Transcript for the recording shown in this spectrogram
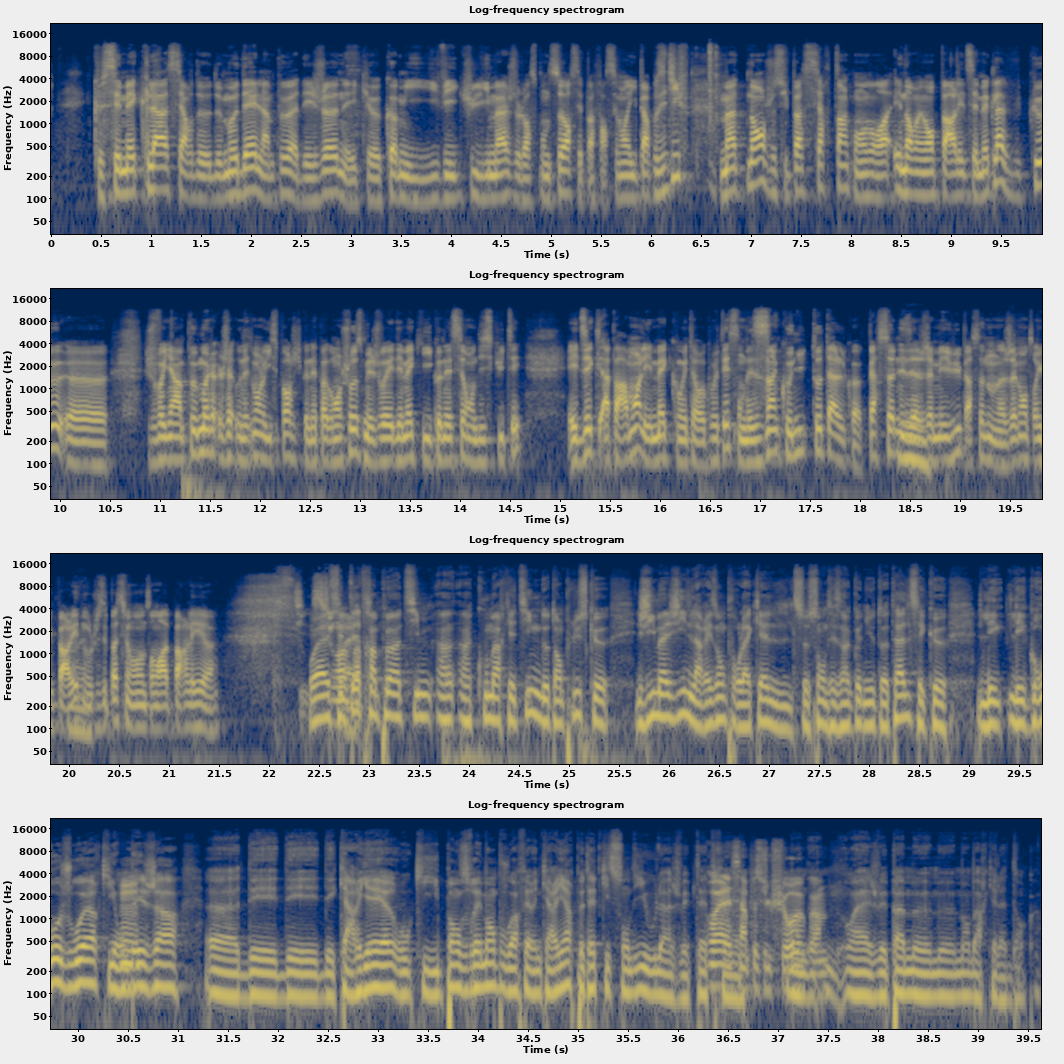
que ces mecs-là servent de, de, modèle un peu à des jeunes et que comme ils véhiculent l'image de leur sponsor, c'est pas forcément hyper positif. Maintenant, je suis pas certain qu'on aura énormément parlé de ces mecs-là vu que euh, je voyais un peu, moi honnêtement le e-sport, j'y connais pas grand-chose, mais je voyais des mecs qui y connaissaient en discuter et ils disaient qu'apparemment les mecs qui ont été recrutés sont des inconnus total quoi. Personne mmh. les a jamais vus, personne n'en a jamais entendu parler, ouais. donc je sais pas si on entendra parler. Euh, ouais, c'est peut-être un peu un, team, un, un coup marketing, d'autant plus que j'imagine la raison pour laquelle ce sont des inconnus total, c'est que les, les gros joueurs qui ont mmh. déjà euh, des, des, des, carrières ou qui pensent vraiment pouvoir faire une carrière, peut-être qu'ils se sont dit, oula, je vais peut-être. Ouais, euh, c'est un peu sulfureux, quoi. Ouais, je vais pas m'embarquer me, là-dedans, quoi.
